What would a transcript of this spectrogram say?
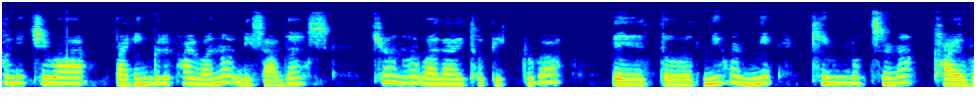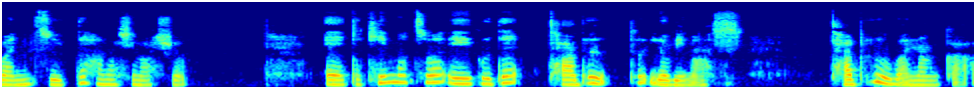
こんにちは。バイリングル会話のリサです。今日の話題トピックは、えっ、ー、と、日本に禁物な会話について話しましょう。えっ、ー、と、禁物は英語でタブーと呼びます。タブーはなんか、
